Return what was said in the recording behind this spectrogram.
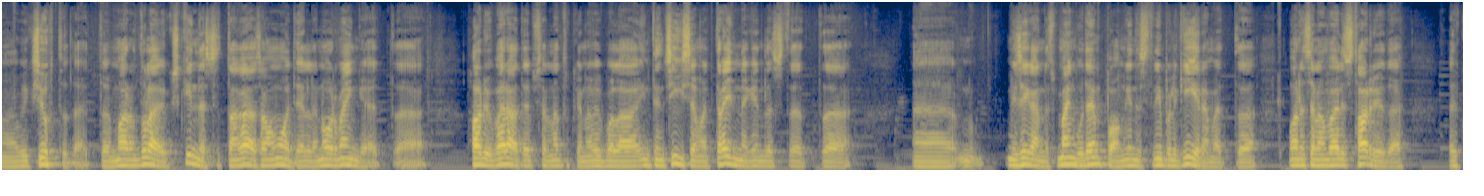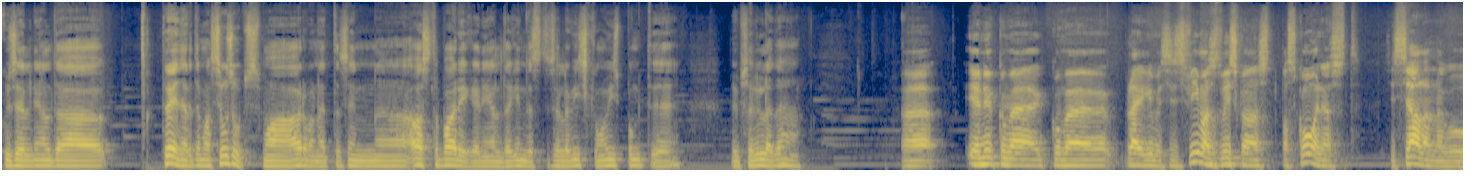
äh, võiks juhtuda, et ma arvan, tulevikus kindlasti, et ta on ka samamoodi jälle noor mängija, et äh, harjub ära, teeb seal natukene võib-olla intensiivsemaid trenne kindlasti, et äh, mis iganes, mängutempo on kindlasti nii palju kiirem, et äh, ma arvan, et seal on vaja lihtsalt harjuda. et kui seal nii-öelda treener temasse usub, siis ma arvan, et ta siin äh, aasta-paariga nii-öelda kindlasti selle viis koma viis punkti võib seal üle teha. Äh, ja nüüd, kui me, kui me räägime siis viimasest võistkonnast, Baskooniast, siis seal on nagu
